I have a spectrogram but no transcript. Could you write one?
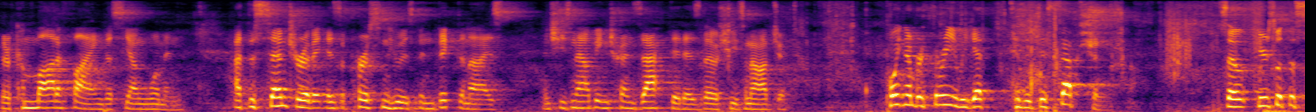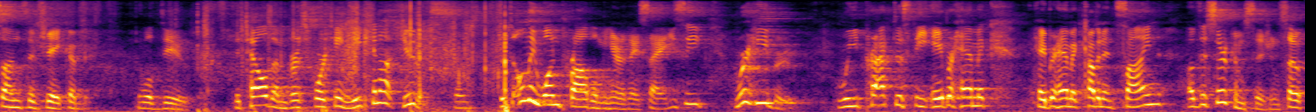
They're commodifying this young woman. At the center of it is a person who has been victimized and she's now being transacted as though she's an object. Point number three, we get to the deception. So here's what the sons of Jacob will do. They tell them, verse 14, we cannot do this. There's, only one problem here, they say. You see, we're Hebrew. We practice the Abrahamic, Abrahamic covenant sign of the circumcision. So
